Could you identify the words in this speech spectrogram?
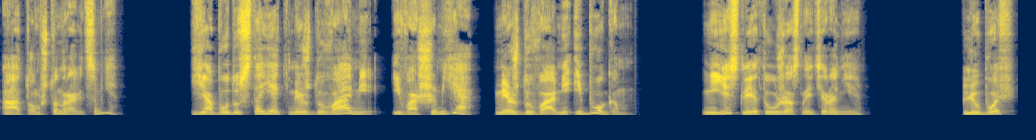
а о том, что нравится мне. Я буду стоять между вами и вашим «я», между вами и Богом. Не есть ли это ужасная тирания? Любовь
